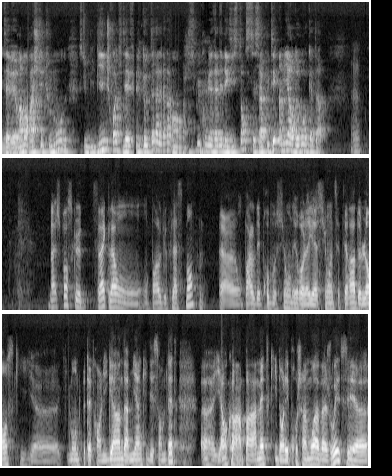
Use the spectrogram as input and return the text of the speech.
Ils avaient vraiment racheté tout le monde. Parce que Bean, je crois qu'ils avaient fait le total là, en je sais plus combien d'années d'existence. Ça a coûté un milliard d'euros au Qatar. Bah, je pense que c'est vrai que là, on, on parle du classement, euh, on parle des promotions, des relégations, etc., de Lens qui, euh, qui monte peut-être en Ligue 1, d'Amiens qui descend peut-être. Euh, Il y a encore un paramètre qui, dans les prochains mois, va jouer, c'est euh,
